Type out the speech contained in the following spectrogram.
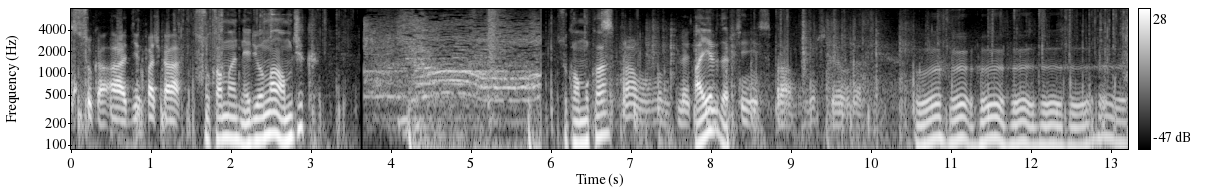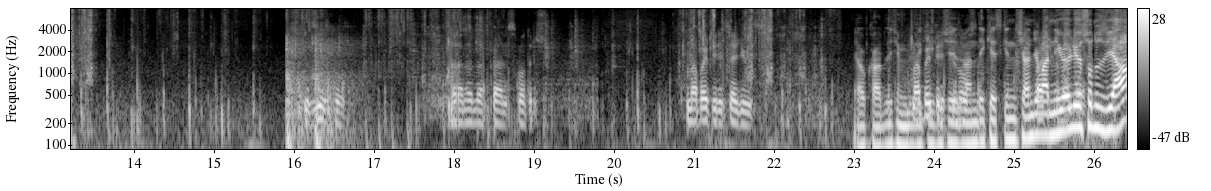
Сука, А, один пачка А. Suka mı? Ne diyorsun lan amcık? Suka muka? Справа, вон, блядь. Hayırdır? Тени справа. Ну, слева, да. Hu hu hu hu hu hu hu. Здесь был. Да-да-да, правильно смотришь. На Б перетягивается. Ya kardeşim biz Lan iki be birisi kişiyiz olsa. bende keskin nişancı var Başka niye bende. ölüyorsunuz ya?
